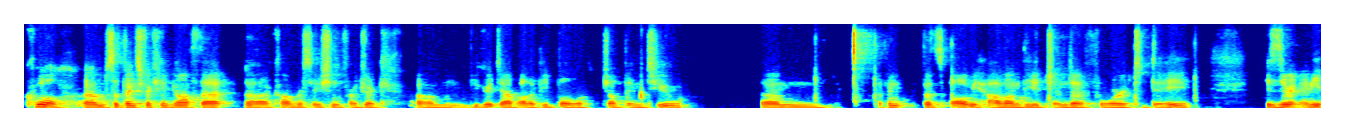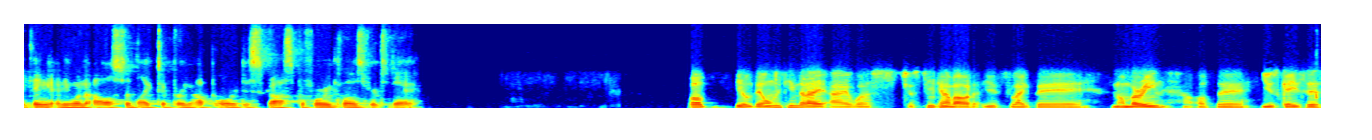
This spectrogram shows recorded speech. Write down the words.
Cool. Um, so thanks for kicking off that uh, conversation, Frederick. Um, it'd be great to have other people jump in too. Um, I think that's all we have on the agenda for today. Is there anything anyone else would like to bring up or discuss before we close for today? Well, Bill, the only thing that I, I was just thinking about is like the numbering of the use cases.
